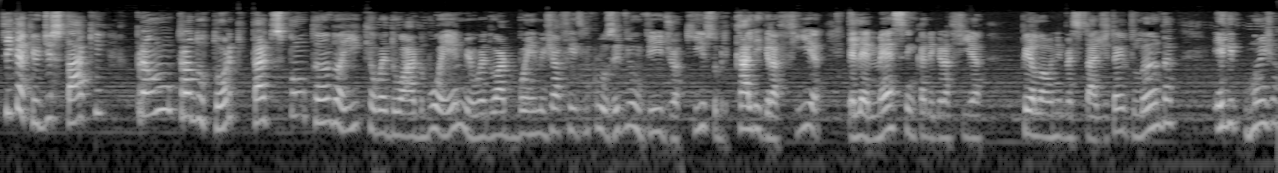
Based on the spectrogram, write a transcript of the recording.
Fica aqui o destaque para um tradutor que está despontando aí, que é o Eduardo Boêmio. O Eduardo Boêmio já fez inclusive um vídeo aqui sobre caligrafia. Ele é mestre em caligrafia pela Universidade da Irlanda. Ele manja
